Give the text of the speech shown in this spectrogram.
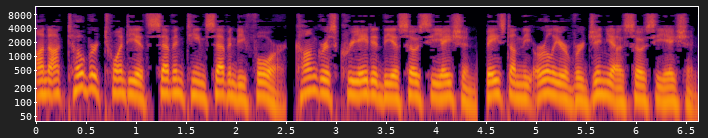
On October 20, 1774, Congress created the association, based on the earlier Virginia Association.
